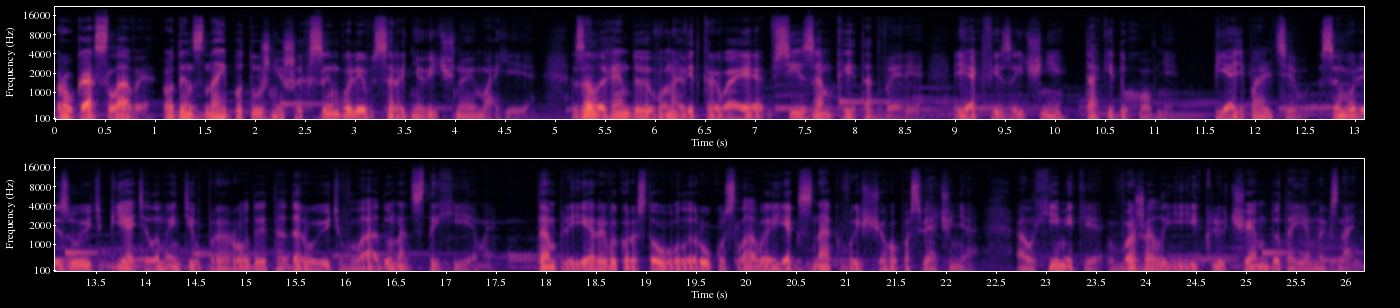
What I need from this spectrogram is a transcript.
Рука слави один з найпотужніших символів середньовічної магії. За легендою, вона відкриває всі замки та двері, як фізичні, так і духовні. П'ять пальців символізують п'ять елементів природи та дарують владу над стихіями. Тамплієри використовували руку слави як знак вищого посвячення. Алхіміки вважали її ключем до таємних знань.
